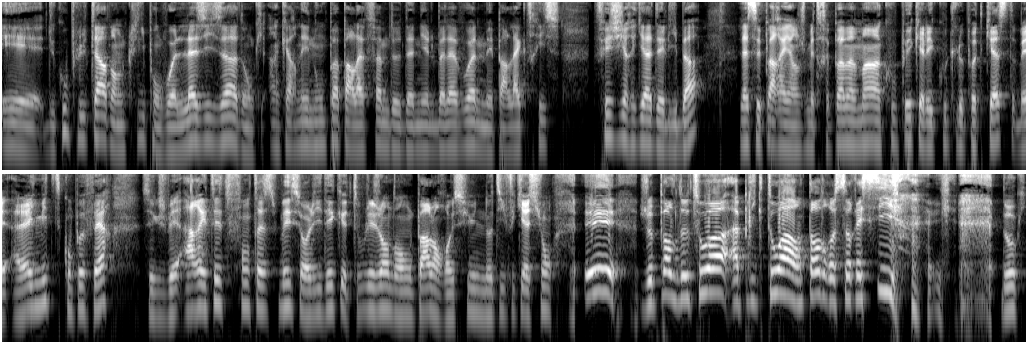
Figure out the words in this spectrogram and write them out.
Et du coup, plus tard dans le clip, on voit Laziza, donc incarnée non pas par la femme de Daniel Balavoine, mais par l'actrice Fégiria Deliba. Là, c'est pareil, hein, je mettrai pas ma main à couper qu'elle écoute le podcast. Mais à la limite, ce qu'on peut faire, c'est que je vais arrêter de fantasmer sur l'idée que tous les gens dont on parle ont reçu une notification. Eh, je parle de toi, applique-toi à entendre ce récit. donc,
